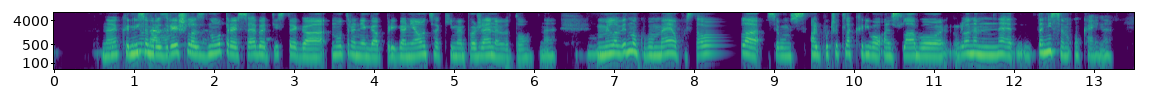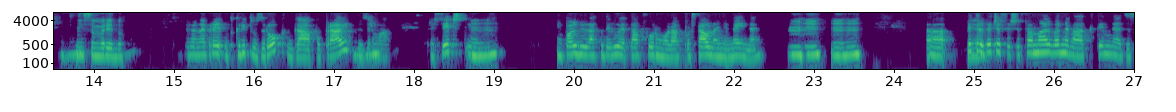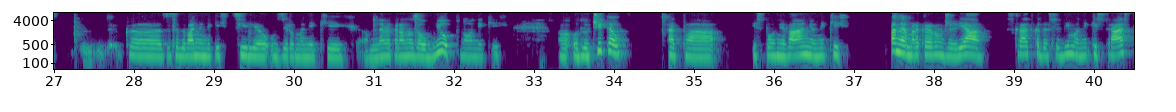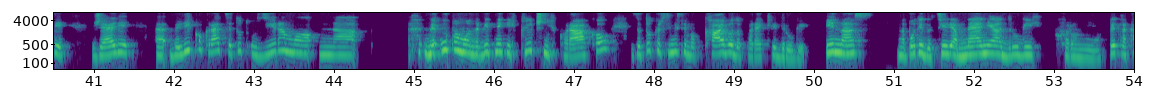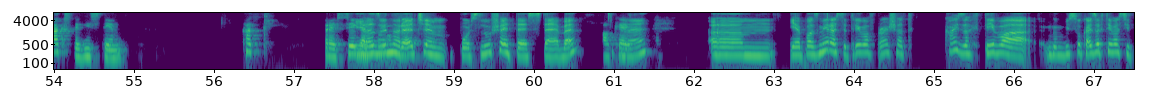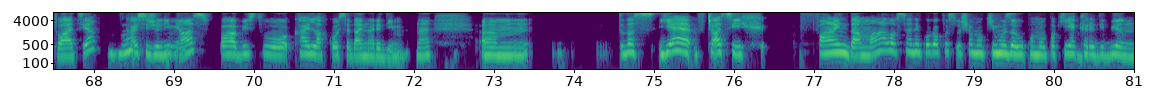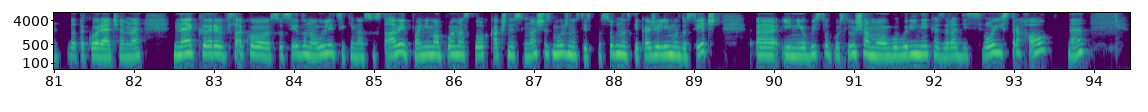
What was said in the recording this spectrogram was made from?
Ne? Ker nisem razrešila znotraj sebe tistega notranjega priganjavca, ki me pa žene v to. Ne? Mhm. Imela vedno, ko bom mejo postavila, se bom ali počutila krivo ali slabo, v glavnem, ne, da nisem ok, ne? Mhm. nisem v redu. Treba najprej odkriti vzrok, ga popraviti, Mhm. oziroma preseči, in, Mm -hmm. in pol lahko deluje ta formula postavljanja mej. ne. Mm -hmm. Mm -hmm. Uh, Petra, Ja. zdaj, če se še samo malo vrnemo k tem, ne, zas- k zasledovanju nekih ciljev, oziroma nekih, um, ne vem, ravno za obljub, no, nekih uh, odločitev, ali pa izpolnjevanju nekih, pa ne vem, ravno želja, skratka, da sledimo neki strasti, želji. Uh, veliko krat se tudi oziramo na. Ne upamo narediti nekih ključnih korakov, zato ker si mislimo, kaj bodo pa rekli drugi. In nas na poti do cilja mnenja drugih hromijo. Petra, kak ste vi s tem? Kak presega? Jaz to? vedno rečem, poslušajte sebe. okay. ne. Um, je pa zmeraj se treba vprašati, kaj zahteva, v bistvu, kaj zahteva situacija, Mhm. kaj si želim jaz, pa v bistvu, kaj lahko sedaj naredim. ne. Um, s- je včasih fajn, da malo vse nekoga poslušamo, ki mu zaupamo, pa ki je kredibilen, da tako rečem. Ne, ne ker vsako sosedo na ulici, ki nas ustavi, pa nima pojma sploh, kakšne so naše zmožnosti, sposobnosti, kaj želimo doseči, uh, in jo v bistvu poslušamo, govori nekaj zaradi svojih strahov. Ne?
